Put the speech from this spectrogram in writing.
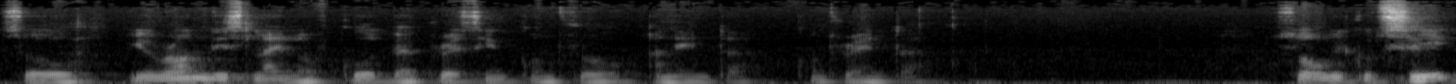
so you run this line of code by pressing ctrl and enter ctrl enter. So we could see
